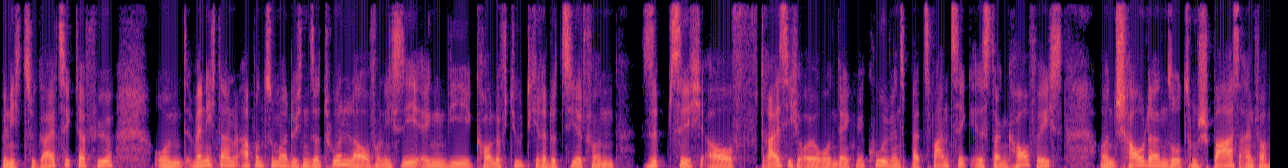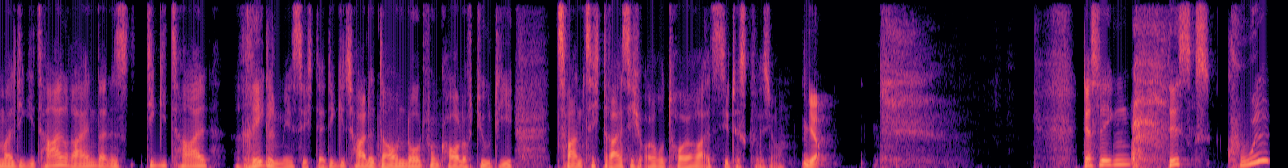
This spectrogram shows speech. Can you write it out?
bin ich zu geizig dafür. Und wenn ich dann ab und zu mal durch den Saturn laufe und ich sehe irgendwie Call of Duty reduziert von 70 auf 30 Euro und denke mir, cool, wenn es bei 20 ist, dann kaufe ich es und schaue dann so zum Spaß einfach mal digital rein, dann ist digital regelmäßig der digitale Download von Call of Duty 20, 30 Euro teurer als die Disk-Version. Ja. Deswegen Discs cool,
